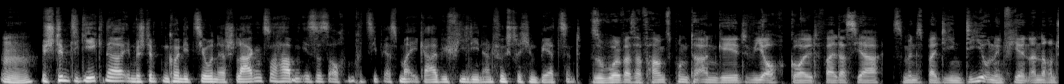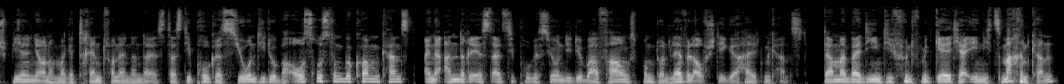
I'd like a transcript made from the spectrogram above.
mhm. bestimmte Gegner in bestimmten Konditionen erschlagen zu haben, ist es auch im Prinzip erstmal egal, wie viele in Anführungsstrichen wert sind. Sowohl was Erfahrungspunkte angeht, wie auch Gold, weil das ja zumindest bei D&D und in vielen anderen Spielen ja auch nochmal getrennt voneinander ist, dass die Progression, die du über Ausrüstung bekommen kannst, eine andere ist als die Progression, die du über Erfahrungspunkte und Levelaufstiege erhalten kannst. Da man bei D&D 5 mit Geld ja eh nichts machen kann,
